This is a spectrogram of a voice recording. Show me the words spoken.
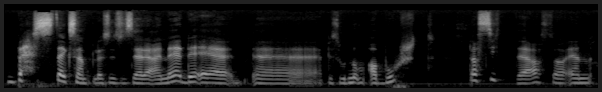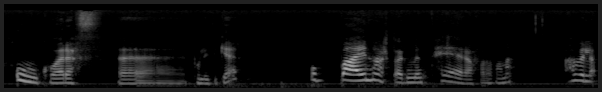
beste eksempelet synes jeg ser er enig, det er eh, episoden om abort. Da sitter altså en ung KrF-politiker eh, og beinhardt argumenterer for at han er han ville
